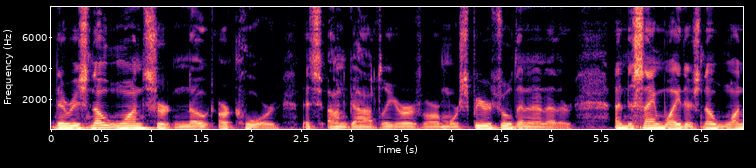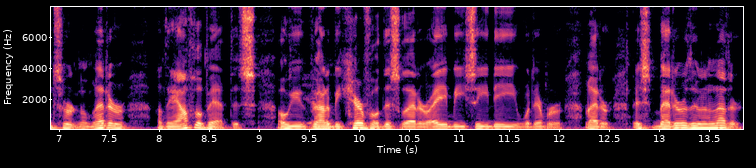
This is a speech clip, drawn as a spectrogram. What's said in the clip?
There is no one certain note or chord that's ungodly or, or more spiritual than another. In the same way, there's no one certain letter of the alphabet that's, oh, you've yeah. got to be careful of this letter, A, B, C, D, whatever letter, that's better than another.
